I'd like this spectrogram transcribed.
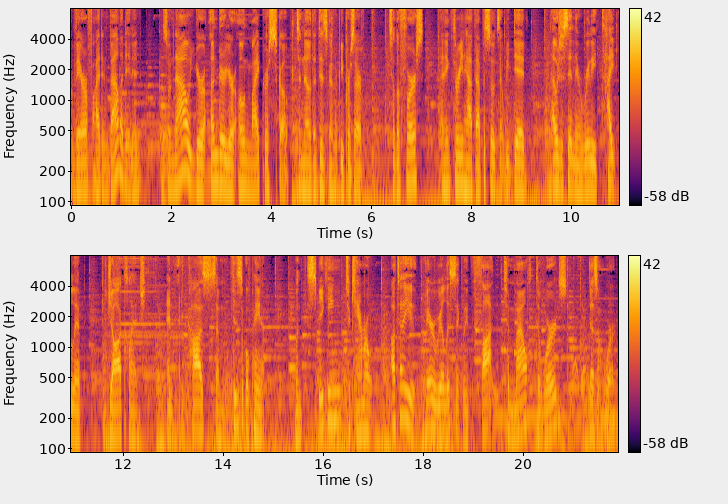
verified and validated. So now you're under your own microscope to know that this is going to be preserved. So the first, I think, three and a half episodes that we did, I was just sitting there really tight lipped, jaw clenched, and it caused some physical pain. When speaking to camera, I'll tell you very realistically, thought to mouth to words doesn't work.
